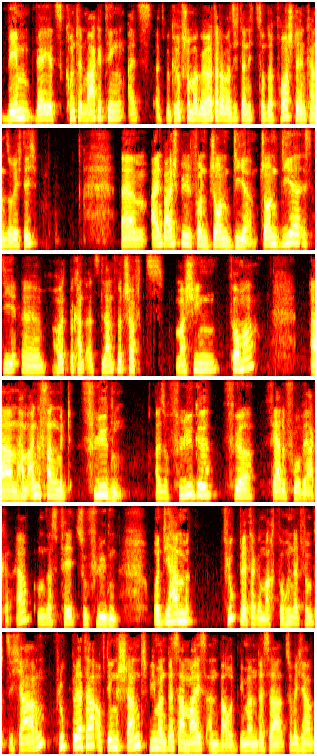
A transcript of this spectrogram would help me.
wem, wer jetzt Content Marketing als, als Begriff schon mal gehört hat, aber sich da nichts darunter vorstellen kann so richtig. Ähm, ein Beispiel von John Deere. John Deere ist die äh, heute bekannt als Landwirtschaftsmaschinenfirma, ähm, haben angefangen mit Flügen, also Flüge für Pferdefuhrwerke, ja, um das Feld zu flügen. Und die haben Flugblätter gemacht vor 150 Jahren. Flugblätter, auf denen stand, wie man besser Mais anbaut, wie man besser, zu welcher,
